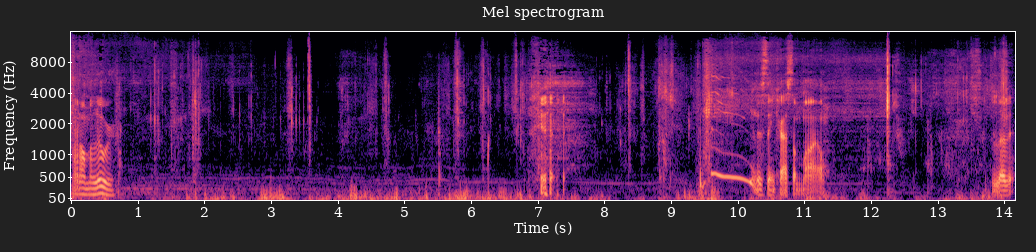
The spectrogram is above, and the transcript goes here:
Right on my lure. this thing casts a mile. Love it.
